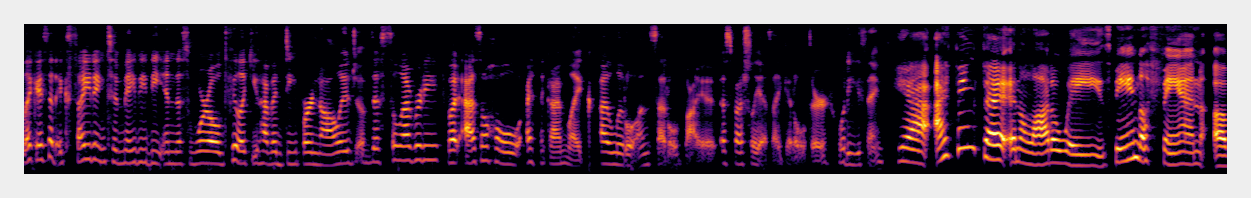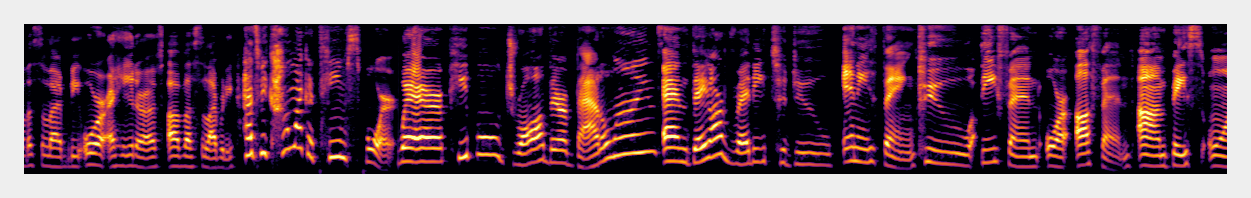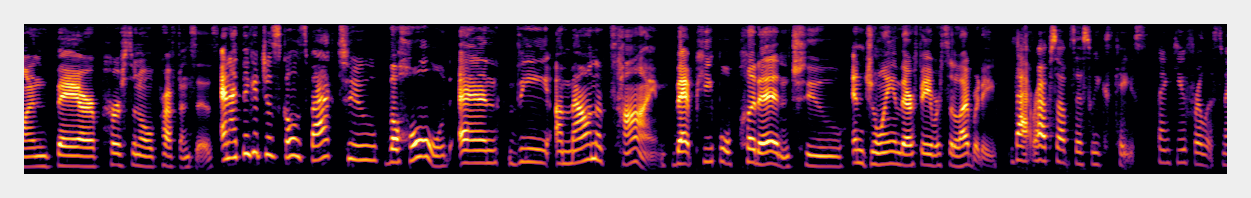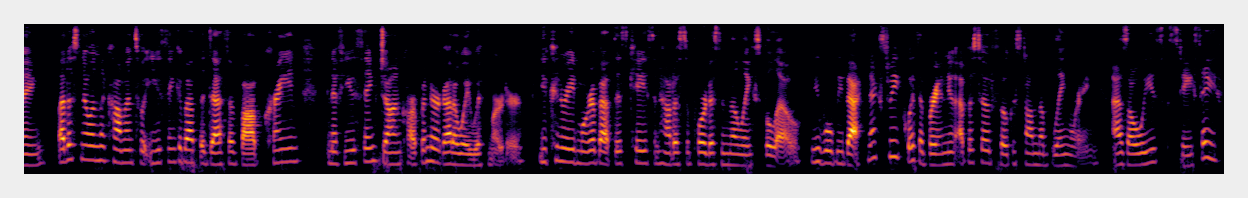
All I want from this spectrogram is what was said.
like I said, exciting to maybe be in this world, feel like you have a deeper knowledge of this celebrity. But as a whole, I think I'm like a little unsettled by it, especially as I get older. What do you think? Yeah, I think that in a lot of ways, being a fan of a celebrity or a hater of, of a celebrity has become like a team sport where people draw their battle lines and they are ready to do anything to defend or offend um, based on their personal preferences. And I think it just goes back to the hold and the amount of time that people put into enjoying their favorite celebrity. That wraps up this week's case. Thank you for listening. Let us know in the comments what you think about the death of Bob Crane and if you think John Carpenter got away with murder. You can read more about this case and how to support us in the links below. We will be back next week with a brand new episode focused on the bling ring. As always, stay safe.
